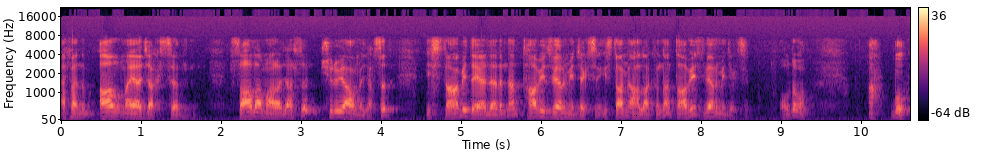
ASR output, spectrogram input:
efendim almayacaksın. Sağlam alacaksın, çürüyü almayacaksın. İslami değerlerinden taviz vermeyeceksin. İslami ahlakından taviz vermeyeceksin. Oldu mu? Ah bu.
